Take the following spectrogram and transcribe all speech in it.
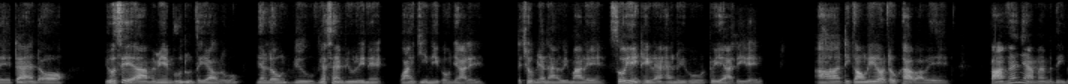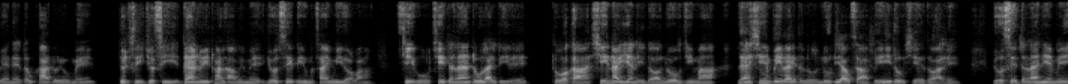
လည်းတန်တော်ရိုးစရာမမြင်ဘူးသူတယောက်လိုမျက်လုံးပြူမျက်စံပြူတွေနဲ့ဝိုင်းကြည့်နေကုန်ကြတယ်။တချို့မျက်နှာတွေမှာလည်းစိုးရိမ်ထိတ်လန့်ဟန်တွေကိုတွေ့ရသေးတယ်။အာဒီကောင်လေးတော့ဒုက္ခပါပဲ။ဘာမှန်းညာမှန်းမသိဘဲနဲ့ဒုက္ခတွေ့ုံပဲ။ကျွတ်စီကျွတ်စီအတန်တွေထွက်လာပေမဲ့ရိုးစစ်ကယူမဆိုင်မိတော့ပါ။ခြေကိုခြေတလန်းတိုးလိုက်သေးတယ်။ထိုအခါရှေ့၌ရက်နေသောလူအုပ်ကြီးမှာလမ်းရှင်းပေးလိုက်တယ်လို့လူတစ်ယောက်စာဘေးတို့ရှဲသွားတယ်။ ရိုးစစ်တလန်းချင်းပင်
